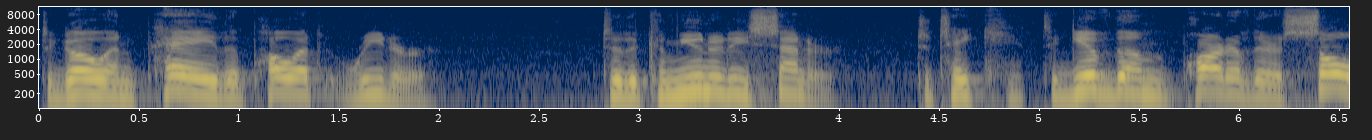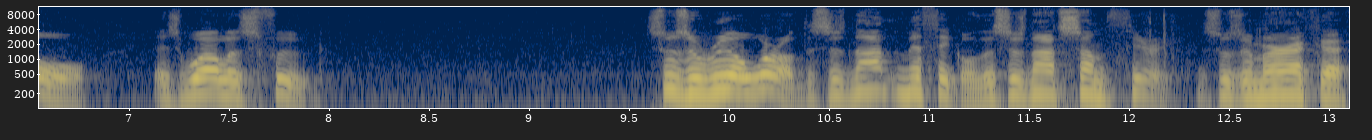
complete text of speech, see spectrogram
to go and pay the poet reader to the community center to, take, to give them part of their soul as well as food. This was a real world. This is not mythical. This is not some theory. This was America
